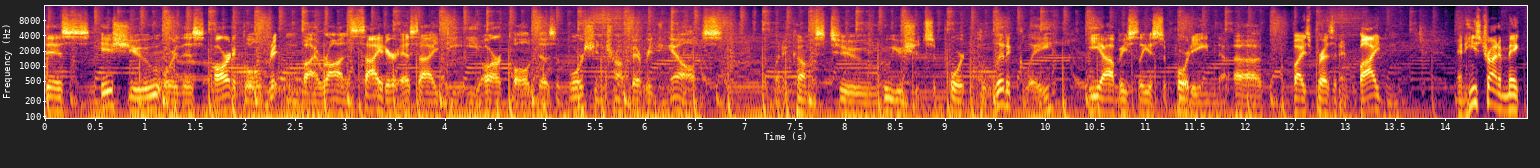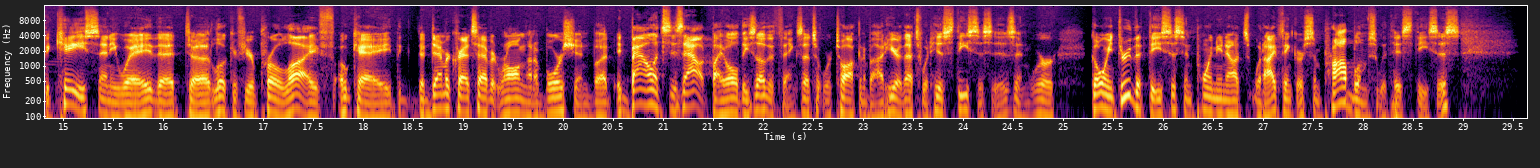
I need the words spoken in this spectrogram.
this issue or this article written by Ron Sider, S I D E R, called Does Abortion Trump Everything Else? When it comes to who you should support politically, he obviously is supporting uh, Vice President Biden. And he's trying to make the case anyway that, uh, look, if you're pro life, okay, the, the, Democrats have it wrong on abortion, but it balances out by all these other things. That's what we're talking about here. That's what his thesis is. And we're going through the thesis and pointing out what I think are some problems with his thesis.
